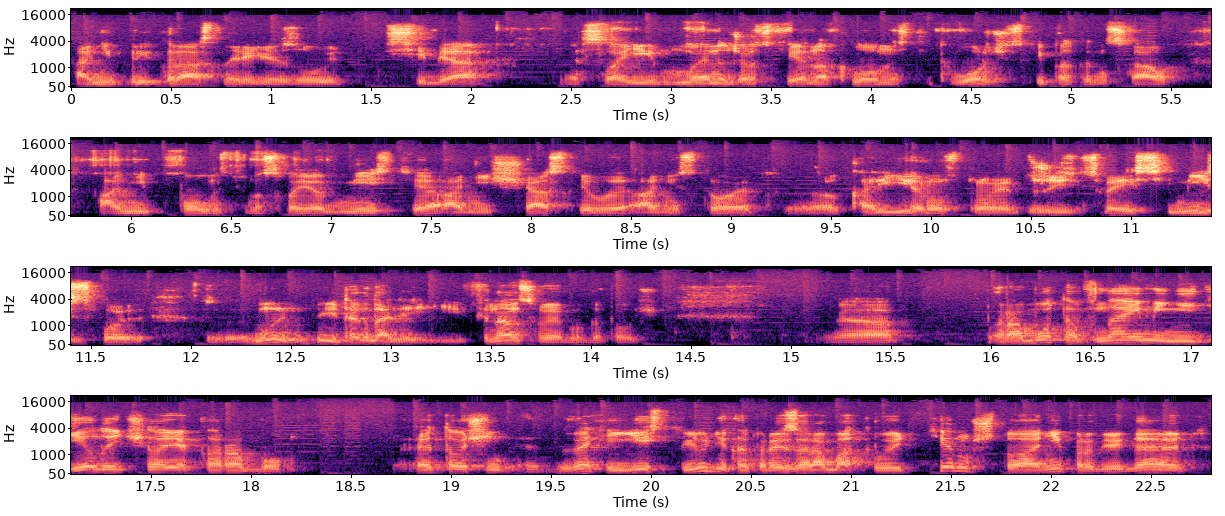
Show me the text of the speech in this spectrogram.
Они прекрасно реализуют себя – свои менеджерские наклонности, творческий потенциал. Они полностью на своем месте, они счастливы, они строят э, карьеру, строят жизнь своей семьи, свой, ну и так далее, и финансовое благополучие. Э, работа в найме не делает человека рабом. Это очень, знаете, есть люди, которые зарабатывают тем, что они продвигают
